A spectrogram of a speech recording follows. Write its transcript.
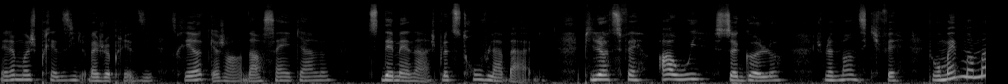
Mais là, moi, je prédis, là, ben, je prédis. Ce serait hot que, genre, dans cinq ans, là, tu déménages, puis là, tu trouves la bague. Puis là, tu fais Ah oui, ce gars-là. Je me demande ce qu'il fait. Puis au même moment,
